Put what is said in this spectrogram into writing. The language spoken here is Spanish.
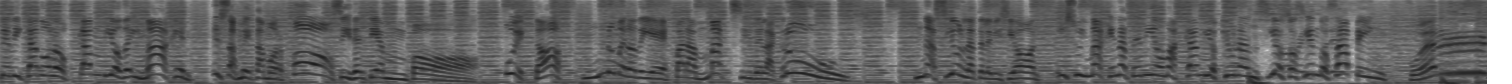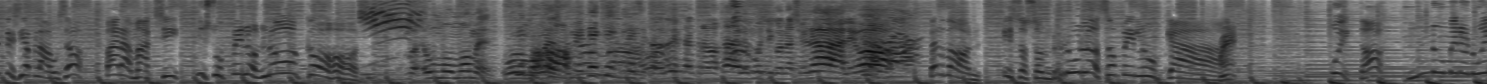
dedicado a los cambios de imagen, esas metamorfosis del tiempo. Puesto número 10 para Maxi de la Cruz. Nació en la televisión y su imagen ha tenido más cambios que un ansioso haciendo zapping. Fuertes y aplausos para Maxi y sus pelos locos. Un mo- momento, un momento. Cuando dejan trabajar a los músicos nacionales. Perdón, ¿esos son rulos o peluca? Puesto número 9.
